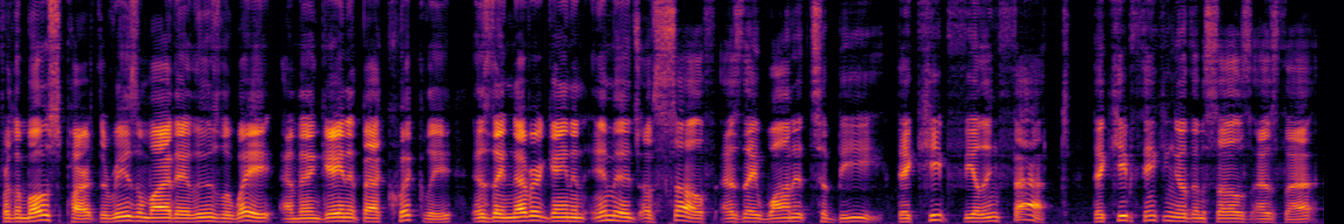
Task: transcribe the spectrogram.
For the most part, the reason why they lose the weight and then gain it back quickly is they never gain an image of self as they want it to be. They keep feeling fat. They keep thinking of themselves as that,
